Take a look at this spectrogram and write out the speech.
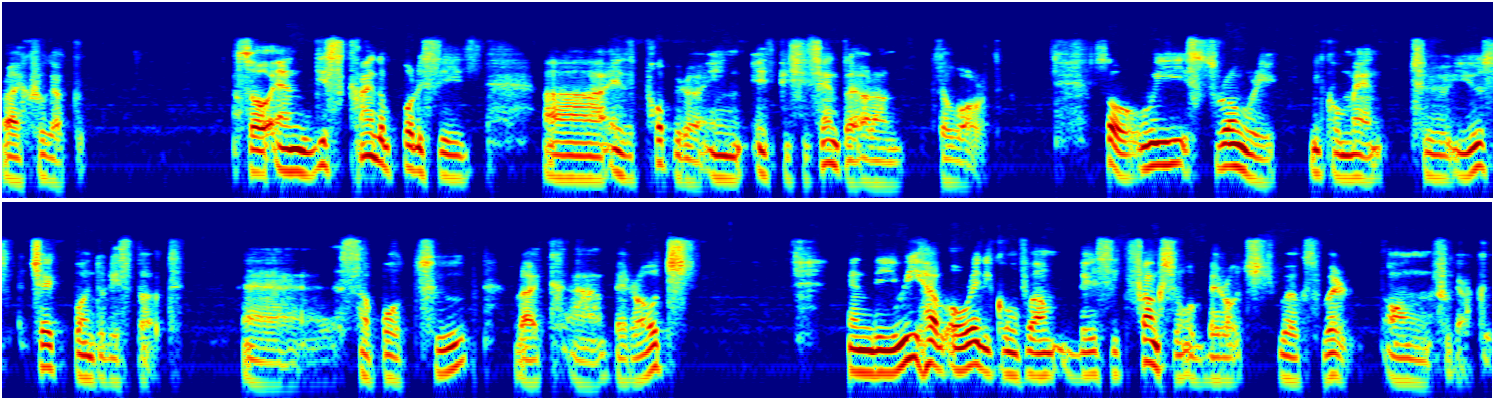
like Fugaku. So, and this kind of policies uh, is popular in HPC center around the world. So we strongly recommend to use checkpoint restart uh, support tool like uh. And we have already confirmed basic function of VeloC works well on Fugaku.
